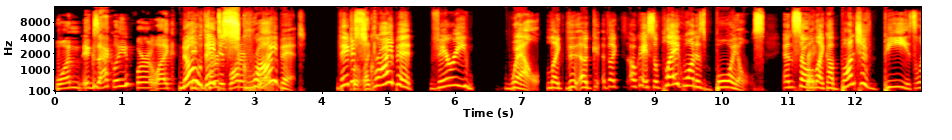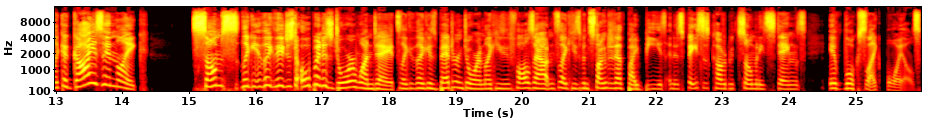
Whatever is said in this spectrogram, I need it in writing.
one exactly for like No, they turns water into blood. describe it. They But, like- describe it very well. Like the uh, like okay, so plague one is boils, and so Right. like a bunch of bees. Like a guy's in like some like like they just open his door one day. It's like like his bedroom door, and like he falls out, and it's like he's been stung to death by bees, and his face is covered with so many stings. It looks like boils.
